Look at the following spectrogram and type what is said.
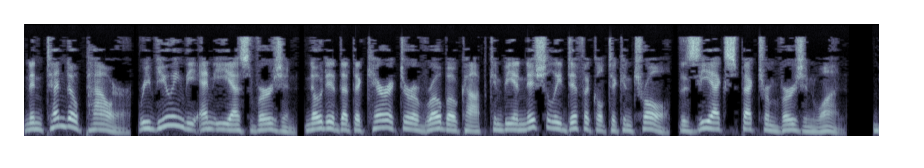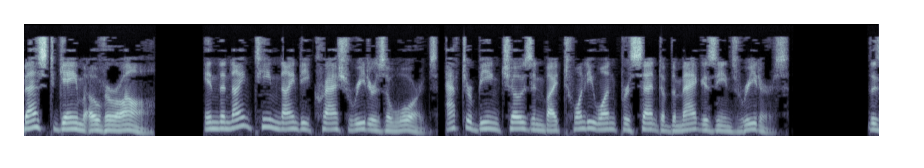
Nintendo Power, reviewing the NES version, noted that the character of Robocop can be initially difficult to control. The ZX Spectrum version won Best Game Overall in the 1990 Crash Readers Awards, after being chosen by 21% of the magazine's readers. The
